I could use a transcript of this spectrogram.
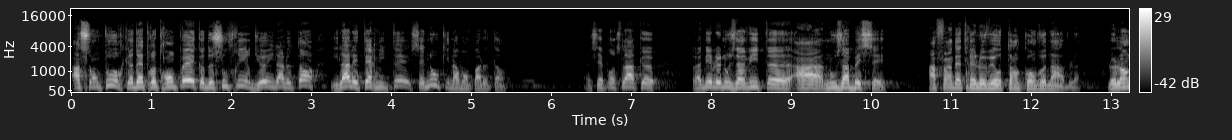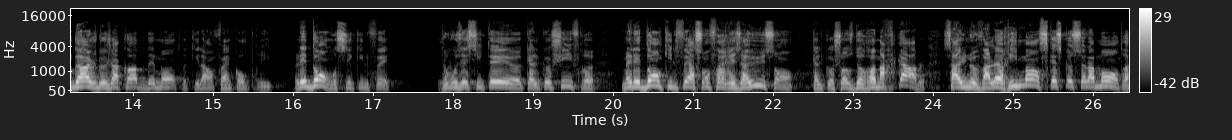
à son tour que d'être trompé, que de souffrir. Dieu, il a le temps, il a l'éternité. C'est nous qui n'avons pas le temps. C'est pour cela que la Bible nous invite à nous abaisser afin d'être élevés au temps convenable. Le langage de Jacob démontre qu'il a enfin compris. Les dons aussi qu'il fait. Je vous ai cité euh, quelques chiffres, mais les dons qu'il fait à son frère Ésaü sont quelque chose de remarquable. Ça a une valeur immense. Qu'est-ce que cela montre?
